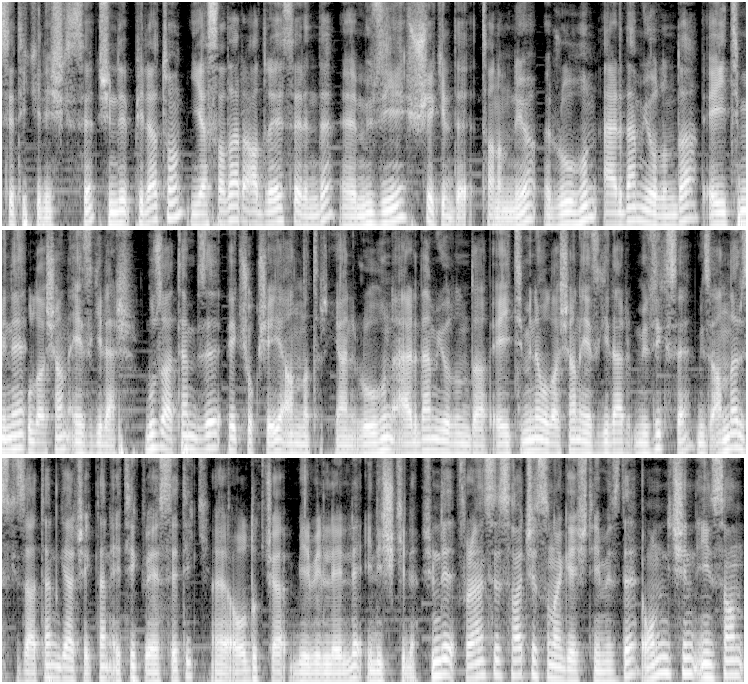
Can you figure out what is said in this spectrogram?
estetik ilişkisi. Şimdi Platon Yasalar adlı eserinde e, müziği şu şekilde tanımlıyor. Ruhun erdem yolunda eğitimine ulaşan ezgiler. Bu zaten bize pek çok şeyi anlatır. Yani ruhun erdem yolunda eğitimine ulaşan ezgiler müzikse biz anlarız ki zaten gerçekten etik ve estetik e, oldukça birbirleriyle ilişkili. Şimdi Francis Hutcheson'a geçtiğimizde onun için insan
